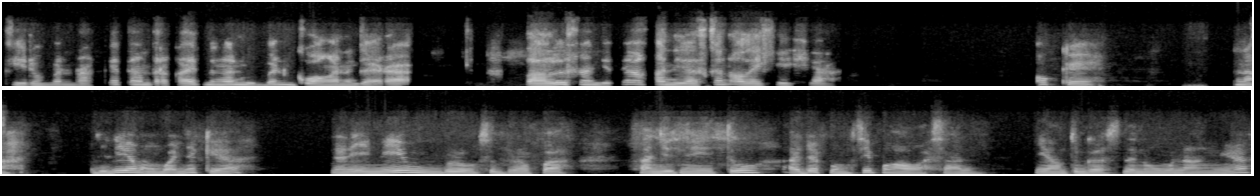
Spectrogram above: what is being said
kehidupan rakyat yang terkait dengan beban keuangan negara. Lalu selanjutnya akan dijelaskan oleh Keisha. Oke. Nah, jadi emang banyak ya. Dan ini belum seberapa. Selanjutnya itu ada fungsi pengawasan yang tugas dan wewenangnya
